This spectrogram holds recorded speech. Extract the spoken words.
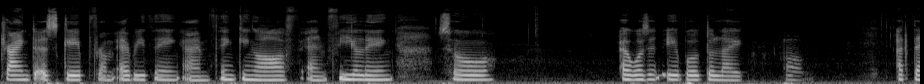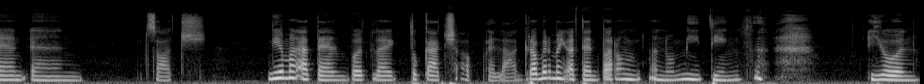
trying to escape from everything I'm thinking of and feeling. So, I wasn't able to like um, attend and such hindi naman attend, but like, to catch up, ala. Grabe naman yung attend, parang, ano, meeting. Yun.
